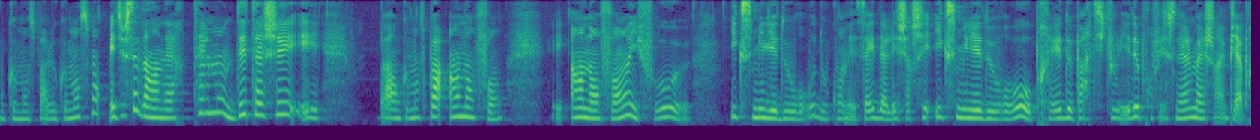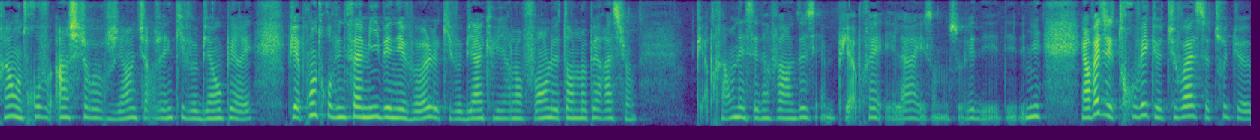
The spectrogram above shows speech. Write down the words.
on commence par le commencement. Mais tu sais, d'un air tellement détaché et bah, on commence par un enfant. Et un enfant, il faut X milliers d'euros, donc on essaye d'aller chercher X milliers d'euros auprès de particuliers, de professionnels, machin. Et puis après, on trouve un chirurgien, une chirurgienne qui veut bien opérer. Puis après, on trouve une famille bénévole qui veut bien accueillir l'enfant le temps de l'opération. Puis après, on essaie d'en faire un deuxième. Puis après, et là, ils en ont sauvé des, milliers. Et en fait, j'ai trouvé que, tu vois, ce truc euh,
